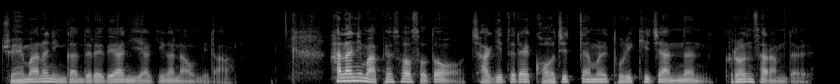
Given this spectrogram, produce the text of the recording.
죄 많은 인간들에 대한 이야기가 나옵니다. 하나님 앞에 서서도 자기들의 거짓됨을 돌이키지 않는 그런 사람들,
